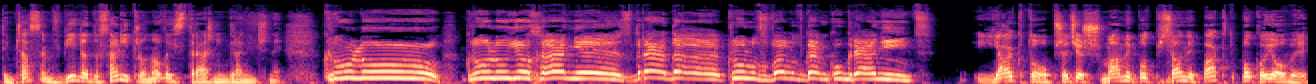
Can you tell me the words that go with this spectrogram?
Tymczasem wbiega do sali tronowej strażnik graniczny. Królu! Królu Johanie! Zdrada! Król w Wolfgangu granic! Jak to? Przecież mamy podpisany pakt pokojowy.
